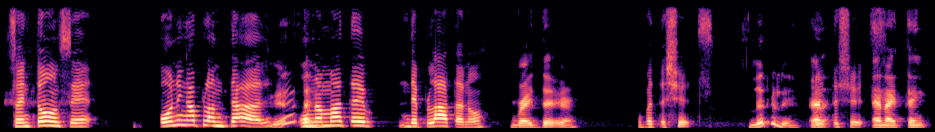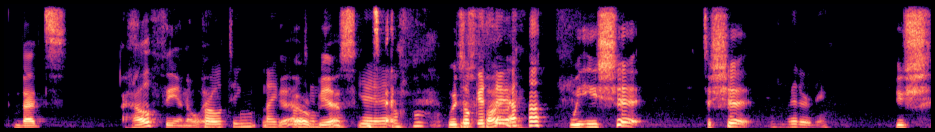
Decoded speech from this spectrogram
So entonces ponen a plantar Yeah. una mata de plátano right there. with the shits. Literally. With And, the shits. and I think that's healthy in a way. protein, like Yeah, protein. yes. Yeah. Which is funny. We eat shit to shit. Literally. You sh-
